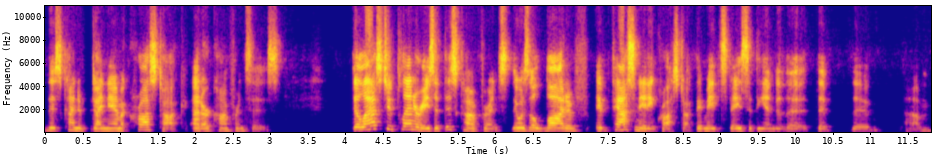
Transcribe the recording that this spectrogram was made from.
this kind of dynamic crosstalk at our conferences? the last two plenaries at this conference, there was a lot of fascinating crosstalk. They made space at the end of the, the, the um,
